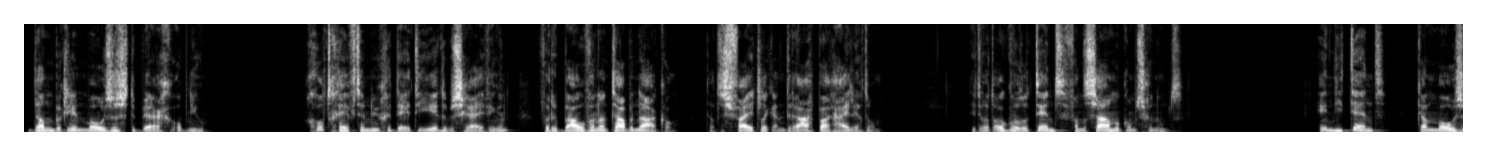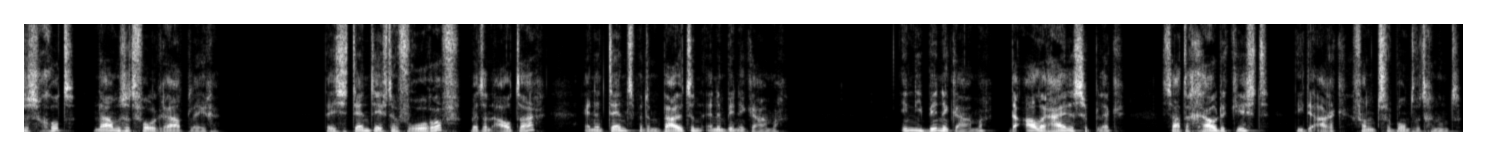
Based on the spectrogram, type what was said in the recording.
Dan beklimt Mozes de berg opnieuw. God geeft hem nu gedetailleerde beschrijvingen voor de bouw van een tabernakel, dat is feitelijk een draagbaar heiligdom. Dit wordt ook wel de tent van de samenkomst genoemd. In die tent kan Mozes God namens het volk raadplegen. Deze tent heeft een voorhof met een altaar en een tent met een buiten- en een binnenkamer. In die binnenkamer, de allerheiligste plek, staat een gouden kist die de ark van het verbond wordt genoemd.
